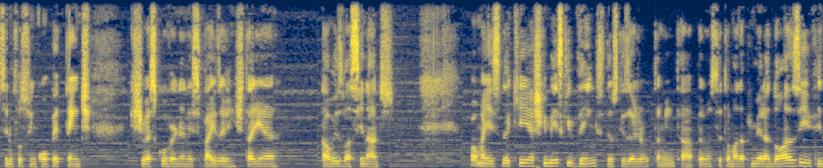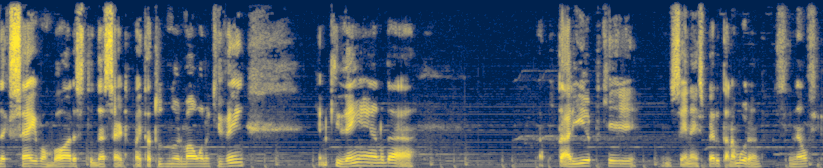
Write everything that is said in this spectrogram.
Se não fosse um incompetente que estivesse governando esse país, a gente estaria talvez vacinados. Bom, mas daqui acho que mês que vem, se Deus quiser, já também tá pelo menos ter tomado a primeira dose vida que segue, vambora, se tudo der certo, vai estar tá tudo normal ano que vem. Ano que vem é ano da, da putaria, porque não sei, né? Espero estar tá namorando. Se não, filho,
